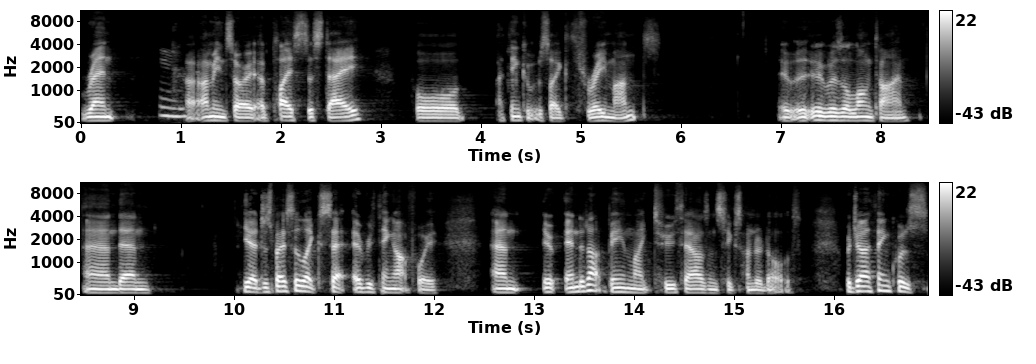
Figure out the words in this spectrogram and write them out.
rent. Mm. uh, I mean, sorry, a place to stay for. I think it was like three months. It it was a long time, and then yeah, just basically like set everything up for you, and it ended up being like two thousand six hundred dollars, which I think was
